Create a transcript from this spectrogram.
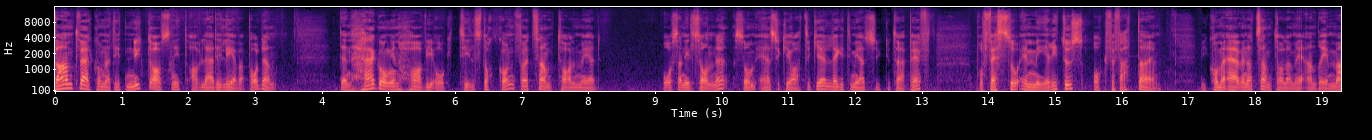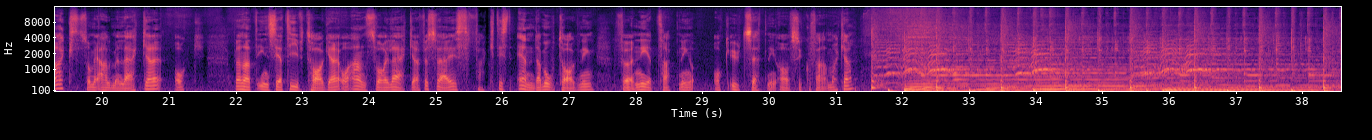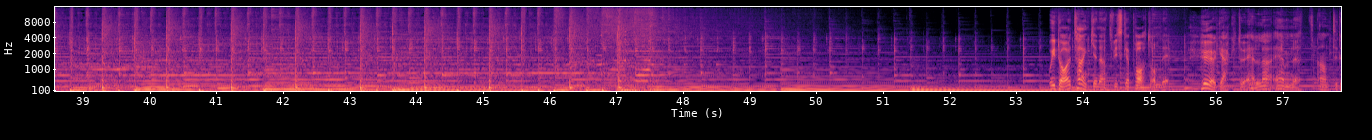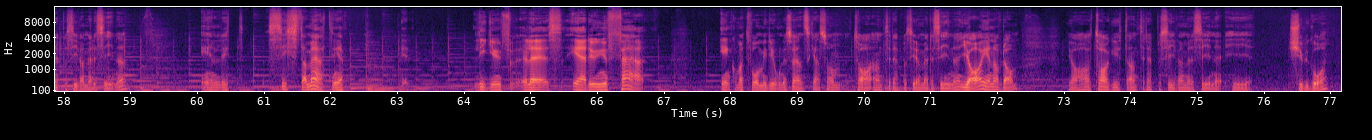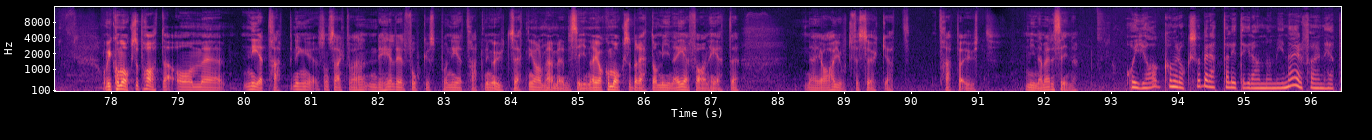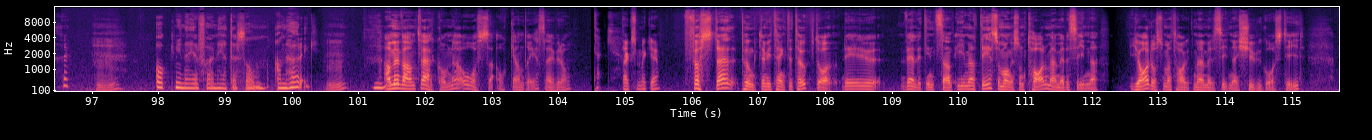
Varmt välkomna till ett nytt avsnitt av Lär dig leva-podden. Den här gången har vi åkt till Stockholm för ett samtal med Åsa Nilssonne som är psykiatriker, legitimerad psykoterapeut, professor emeritus och författare. Vi kommer även att samtala med André Marx som är allmänläkare och bland annat initiativtagare och ansvarig läkare för Sveriges faktiskt enda mottagning för nedtrappning och utsättning av psykofarmaka. Och idag är tanken att vi ska prata om det högaktuella ämnet antidepressiva mediciner. Enligt sista mätningen ligger, eller är det ungefär 1,2 miljoner svenskar som tar antidepressiva mediciner. Jag är en av dem. Jag har tagit antidepressiva mediciner i 20 år. Och vi kommer också prata om eh, nedtrappning. Som sagt var en hel del fokus på nedtrappning och utsättning av de här medicinerna. Jag kommer också berätta om mina erfarenheter när jag har gjort försök att trappa ut mina mediciner. Och jag kommer också berätta lite grann om mina erfarenheter. Mm. Och mina erfarenheter som anhörig. Mm. Mm. Ja, men varmt välkomna Åsa och André säger vi då. Tack. Tack så mycket. Första punkten vi tänkte ta upp då, det är ju väldigt intressant i och med att det är så många som tar de här medicinerna. Jag då som har tagit de här medicinerna i 20 års tid.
